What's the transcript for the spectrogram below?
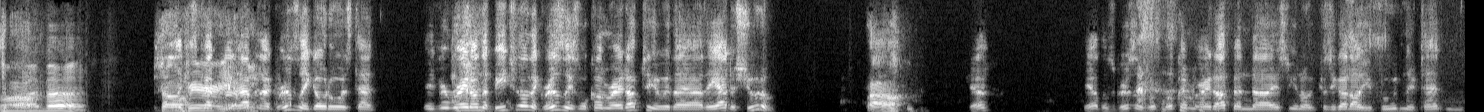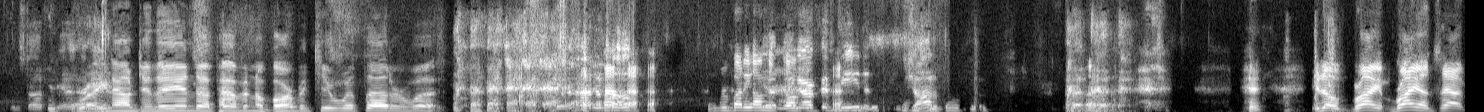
oh, I bet. so I if just got you're, done having a grizzly go to his tent. If you're right on the beach, though, the grizzlies will come right up to you. They, uh, they had to shoot him. wow. Yeah, those grizzlies will they'll come right up, and uh, you know, because you got all your food in your tent and, and stuff. Yeah, Right. Now, do they end up having a barbecue with that or what? yeah, I don't know. Everybody on Yeah, the on the- AR-15 and shot him. You know, Brian Brian's have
